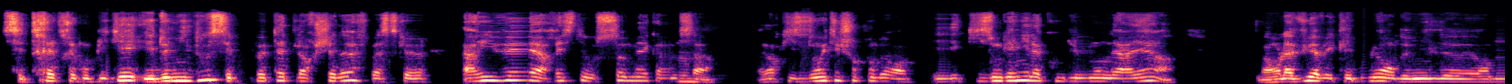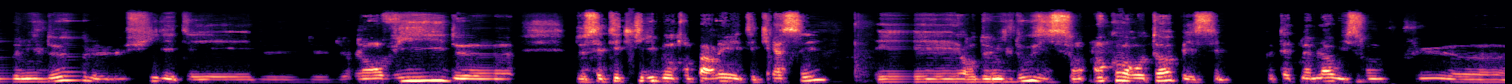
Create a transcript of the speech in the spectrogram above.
c'est très très compliqué. Et 2012, c'est peut-être leur chef-d'œuvre parce que arriver à rester au sommet comme mm. ça, alors qu'ils ont été champions d'Europe et qu'ils ont gagné la Coupe du Monde derrière, bah, on l'a vu avec les Bleus en, 2002, le, fil était de, l'envie, de, cet équilibre dont on parlait était cassé. Et en 2012, ils sont encore au top et c'est peut-être même là où ils sont plus, euh,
